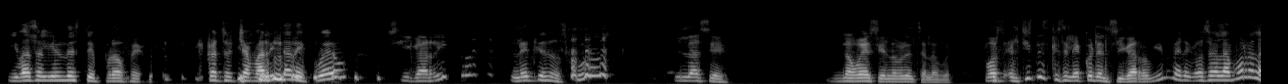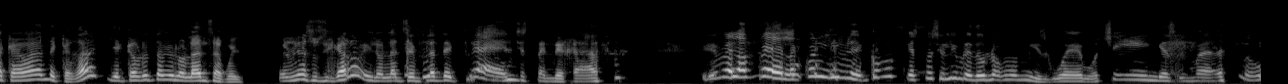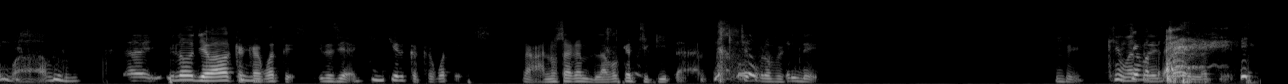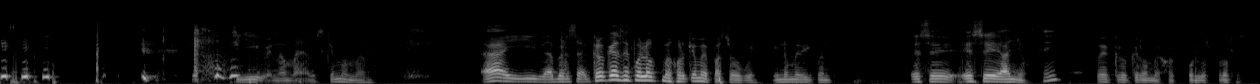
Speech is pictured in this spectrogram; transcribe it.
Y va saliendo este profe, con su chamalita de cuero, cigarrito, lentes oscuros, y le hace. No voy a decir el nombre del salón, güey. Pues el chiste es que salía con el cigarro, bien verga. O sea, la morra la acababan de cagar y el cabrón todavía lo lanza, güey. Termina su cigarro y lo lanza en plan de, ¡eh, eches pendejada! Y me la pela, ¿cuál libre? ¿Cómo que espacio libre de uno? Oh, mis huevos, chingue su madre. No mames. Ay, y luego llevaba cacahuates y decía, ¿quién quiere cacahuates? Ah, no se hagan de la boca chiquita. Che, profe. El de. el de- ¿Qué ¿Qué? Sí, güey, no mames, qué mamada. Ay, a ver, creo que ese fue lo mejor que me pasó, güey, y no me di cuenta. Ese, ese año ¿Sí? fue creo que lo mejor por los profes.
